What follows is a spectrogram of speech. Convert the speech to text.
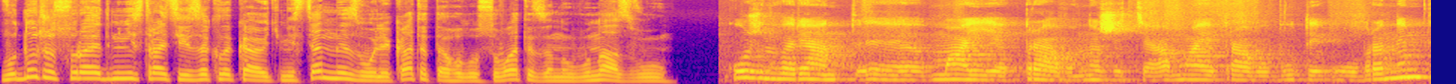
Водночас у райадміністрації закликають містян не зволікати та голосувати за нову назву. Кожен варіант е, має право на життя, має право бути обраним.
